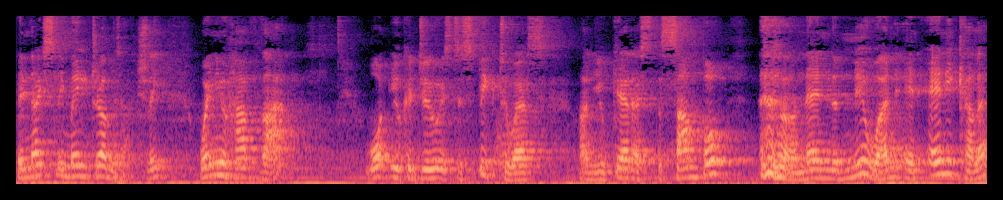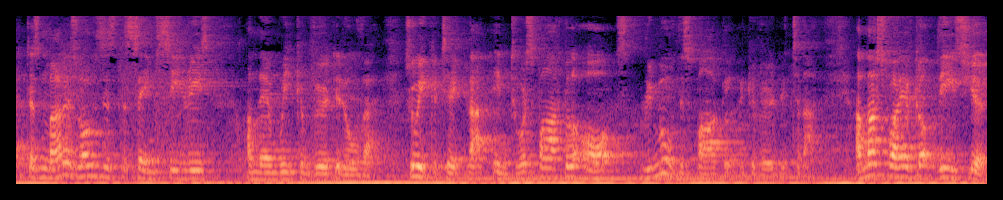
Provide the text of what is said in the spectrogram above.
they're nicely made drums actually. When you have that, what you could do is to speak to us and you get us the sample and then the new one in any color, doesn't matter as long as it's the same series and then we convert it over. So we could take that into a sparkle or remove the sparkle and convert it to that. And that's why I've got these here.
